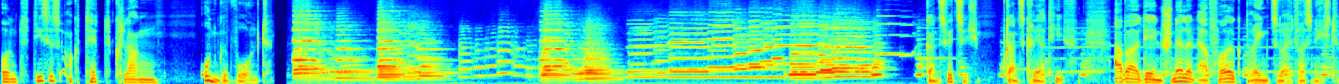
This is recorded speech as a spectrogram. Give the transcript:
Und dieses Oktett klang ungewohnt. Ganz witzig, ganz kreativ. Aber den schnellen Erfolg bringt so etwas nicht.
